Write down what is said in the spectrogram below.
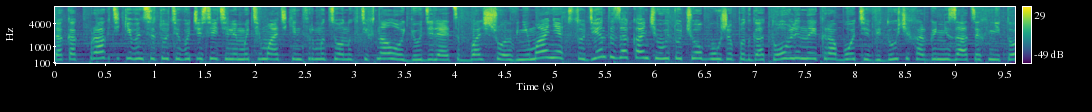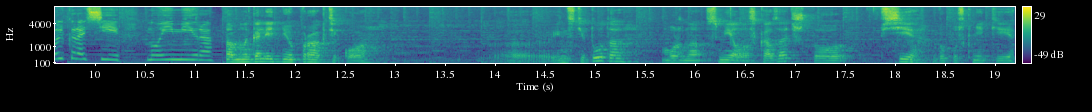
Так как практике в Институте вычислительной математики и информационных технологий уделяется большое внимание, студенты заканчивают учебу уже подготовленные к работе в ведущих организациях не только России, но и мира. Многолетнюю практику Э, института можно смело сказать, что все выпускники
